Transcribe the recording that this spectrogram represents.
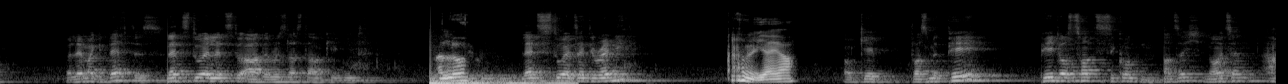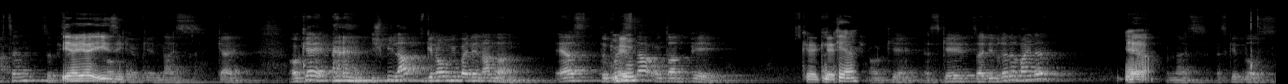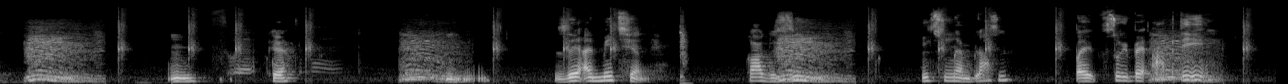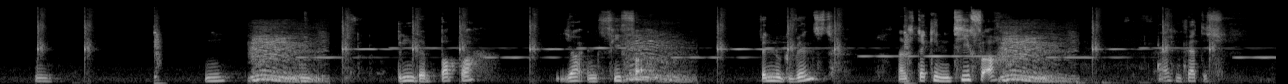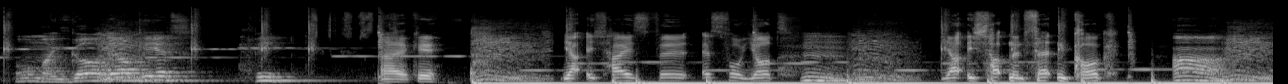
Weil er immer gedefft ist. Letztes Duell, letztes Duell. Ah, der Rizzler ist da, okay, gut. Hallo? Letztes Duell, seid ihr ready? Ja, ja. Okay, was mit P? P, du hast 20 Sekunden. 20, 19, 18, 17? Ja, ja, easy. Okay, okay, nice. Geil. Okay, ich spiele ab, genau wie bei den anderen. Erst The Okay. Whistler und dann P. Okay, okay. Okay, es geht. Seid ihr drin beide? Ja. Nice, es geht los. Mhm. Okay. Mhm. Sehe ein Mädchen. Frage sie. Willst du mir einen blasen? Bei, so wie bei Abdi. Mhm. Bin der Papa. Ja, in FIFA. Wenn du gewinnst, dann steck ihn tiefer. Ja, ich bin fertig. Oh mein Gott, ja, okay, jetzt. P. Ah, okay. Ja, ich heiß Phil SVJ. Hm. Ja, ich hab nen fetten Cock. Ah.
